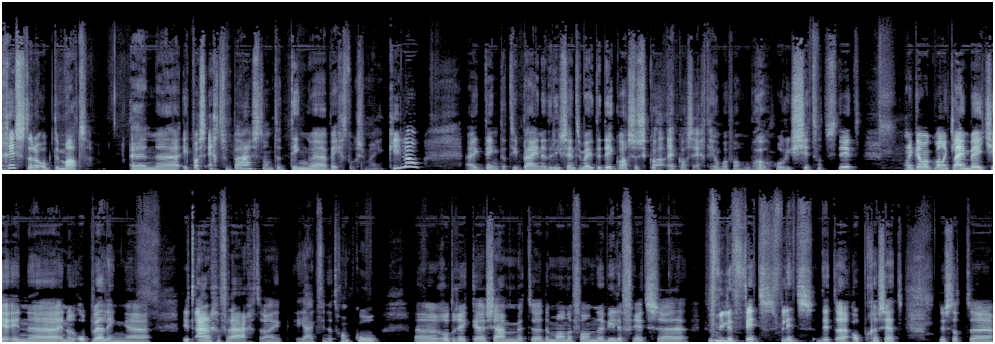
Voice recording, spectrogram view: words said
gisteren op de mat. En eh, ik was echt verbaasd, want het ding eh, weegt volgens mij een kilo. En ik denk dat hij bijna drie centimeter dik was. Dus ik, wa- ik was echt helemaal van, wow, holy shit, wat is dit? Ik heb ook wel een klein beetje in, eh, in een opwelling eh, dit aangevraagd. Eh, ik, ja, ik vind het gewoon cool. Eh Roderick eh, samen met eh, de mannen van uh, Wielenfrits, eh Flits, dit eh, opgezet. Dus dat, eh,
